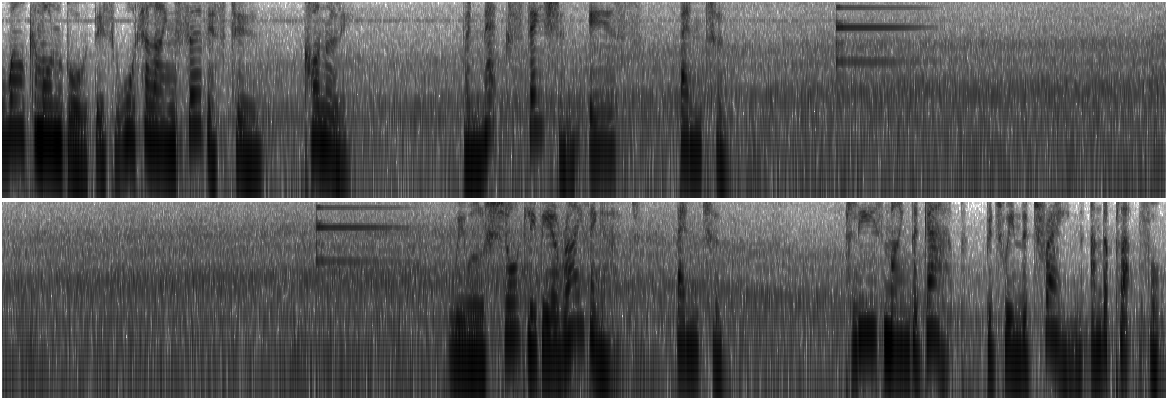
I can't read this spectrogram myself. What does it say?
Welcome on board this waterline service to Connolly. The next station is Benton. We will shortly be arriving at Benton. Please mind the gap between the train and the platform.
